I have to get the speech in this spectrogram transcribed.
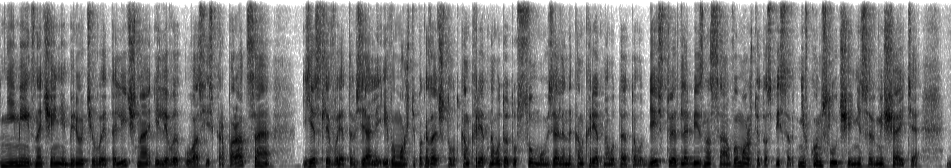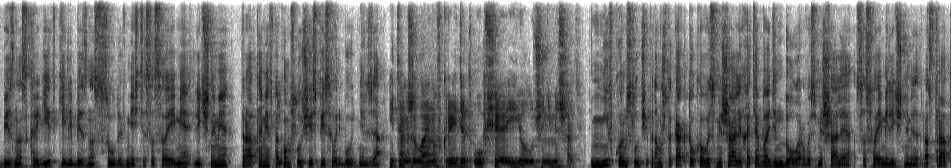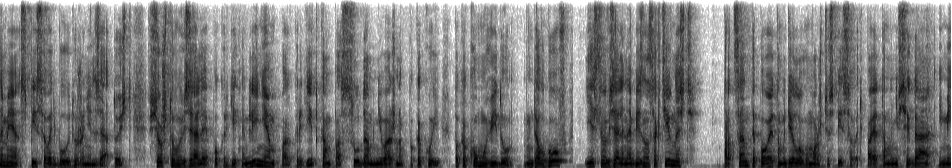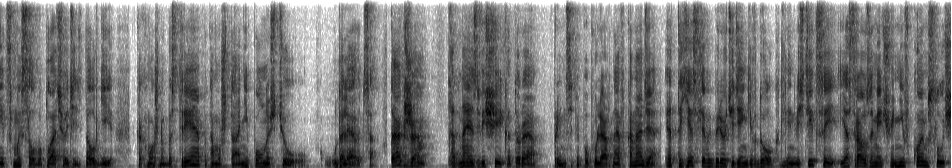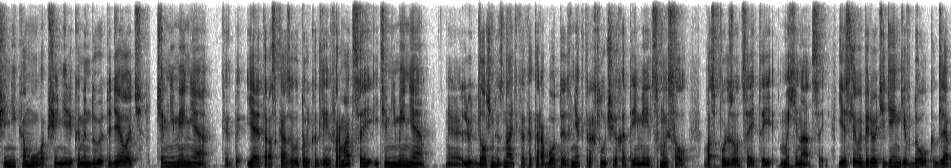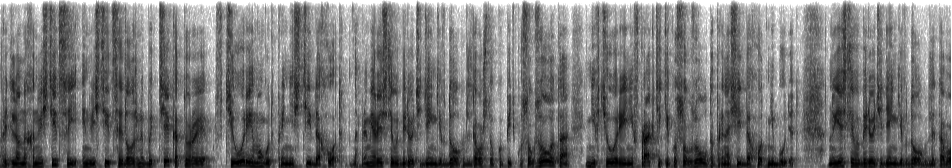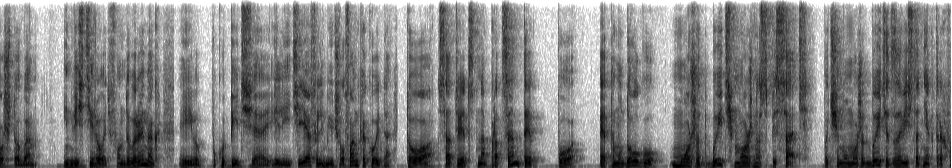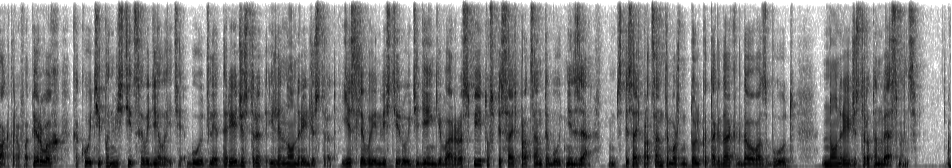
Не имеет значения, берете вы это лично или вы, у вас есть корпорация – если вы это взяли, и вы можете показать, что вот конкретно вот эту сумму взяли на конкретно вот это вот действие для бизнеса, вы можете это списывать. Ни в коем случае не совмещайте бизнес-кредитки или бизнес-суды вместе со своими личными тратами. В таком случае списывать будет нельзя. И также line of credit общая, ее лучше не мешать. Ни в коем случае, потому что как только вы смешали, хотя бы один доллар вы смешали со своими личными растратами, списывать будет уже нельзя. То есть все, что вы взяли по кредитным линиям, по кредиткам, по судам, неважно, неважно по, какой, по какому виду долгов, если вы взяли на бизнес-активность, проценты по этому делу вы можете списывать. Поэтому не всегда имеет смысл выплачивать эти долги как можно быстрее, потому что они полностью удаляются. Также одна из вещей, которая в принципе, популярная в Канаде, это если вы берете деньги в долг для инвестиций. Я сразу замечу, ни в коем случае никому вообще не рекомендую это делать. Тем не менее, как бы я это рассказываю только для информации, и тем не менее люди должны знать, как это работает. В некоторых случаях это имеет смысл воспользоваться этой махинацией. Если вы берете деньги в долг для определенных инвестиций, инвестиции должны быть те, которые в теории могут принести доход. Например, если вы берете деньги в долг для того, чтобы купить кусок золота, ни в теории, ни в практике кусок золота приносить доход не будет. Но если вы берете деньги в долг для того, чтобы инвестировать в фондовый рынок и покупить э, или ETF, или mutual fund какой-то, то, соответственно, проценты по этому долгу, может быть, можно списать. Почему может быть? Это зависит от некоторых факторов. Во-первых, какой тип инвестиций вы делаете? Будет ли это registered или non-registered? Если вы инвестируете деньги в RRSP, то списать проценты будет нельзя. Списать проценты можно только тогда, когда у вас будут non-registered investments.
